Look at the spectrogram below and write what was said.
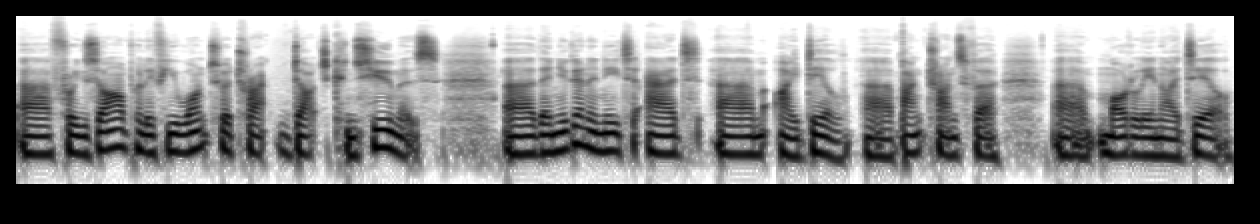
Uh, for example, if you want to attract Dutch consumers, uh, then you're going to need to add um, iDEAL, uh, bank transfer uh, model in iDEAL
